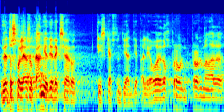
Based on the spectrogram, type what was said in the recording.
δεν το σχολιάζω καν γιατί δεν ξέρω τι σκέφτονται οι αντίπαλοι. Εγώ εδώ έχω πρόβλημα, πρόβλημα να,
